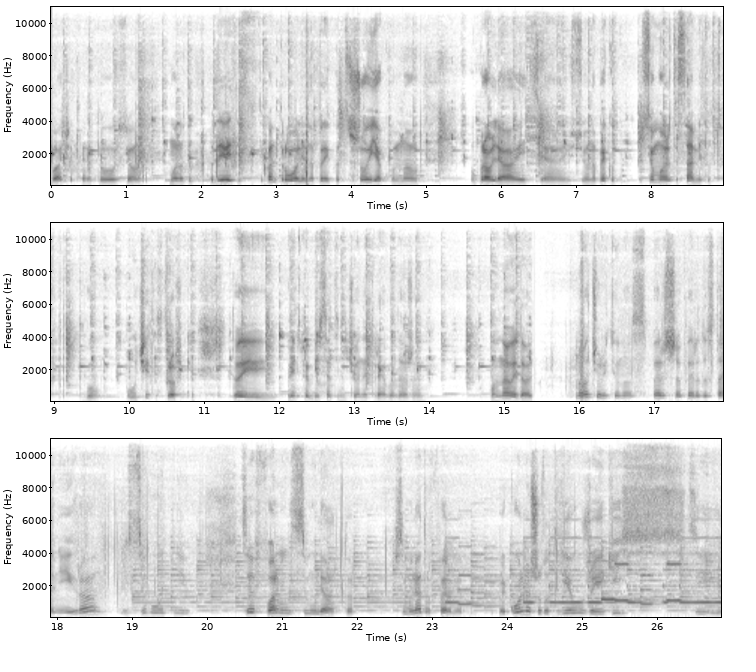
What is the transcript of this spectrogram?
бачите, то все. Можна тут подивитися контролі, наприклад, що і як воно управляється. І все. Наприклад, все можете самі тут поучитись трошки. То і, в принципі, об'ясняти нічого не треба даже. Погнали далі. На очередь у нас перша передостання ігра сьогодні. Це фармінг симулятор. Симулятор ферми. Прикольно, що тут є вже якісь ці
